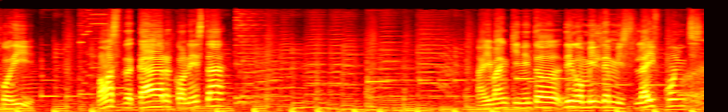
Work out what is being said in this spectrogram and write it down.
jodí. Vamos a atacar con esta. Ahí van 500, digo 1000 de mis life points.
